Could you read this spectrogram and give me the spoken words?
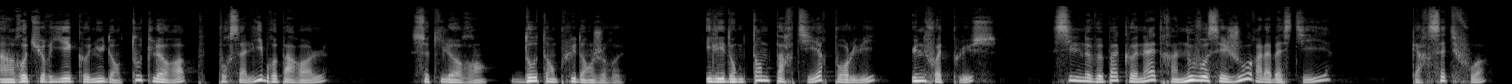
un roturier connu dans toute l'Europe pour sa libre parole, ce qui le rend d'autant plus dangereux. Il est donc temps de partir pour lui, une fois de plus, s'il ne veut pas connaître un nouveau séjour à la Bastille, car cette fois,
